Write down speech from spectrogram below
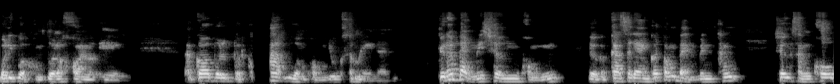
บริบทของตัวละครเราเอง แล้วก็บริบทของภาพรวมของยุคสมัยนั้น คือถ้าแบ่งในเชิงของเกี่ยวกับการแสดงก็ต้องแบ่งเป็นทั้งเชิงสังคม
